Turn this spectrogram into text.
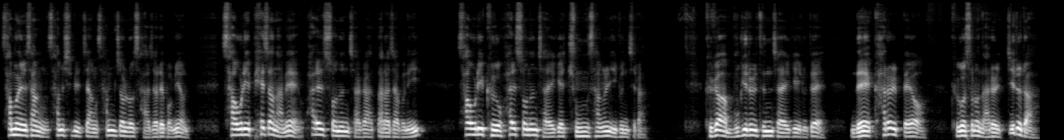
사무엘상 31장 3절로 4절에 보면 사울이 패전함에 활 쏘는 자가 따라잡으니 사울이 그 활 쏘는 자에게 중상을 입은지라 그가 무기를 든 자에게 이르되 내 칼을 빼어 그것으로 나를 찌르라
